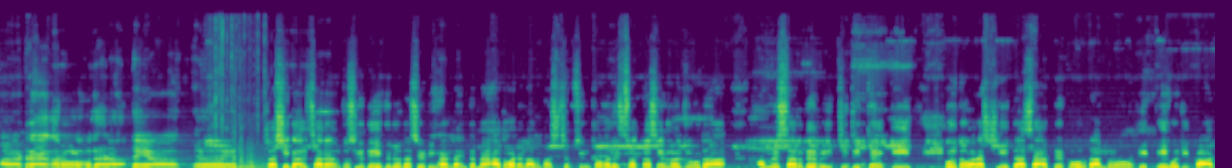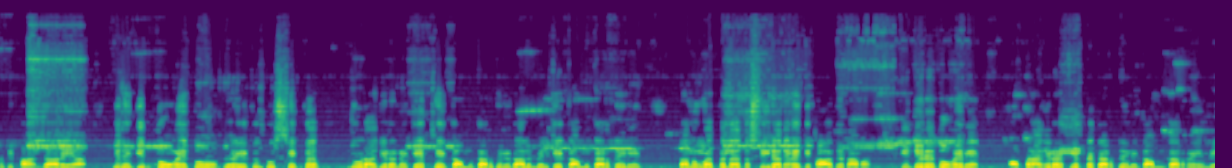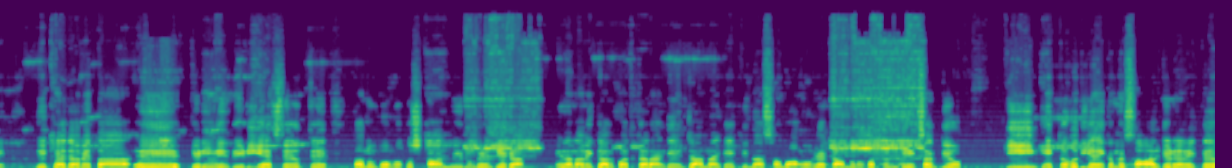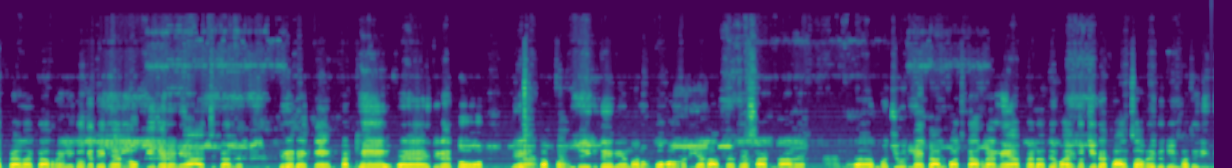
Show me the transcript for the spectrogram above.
ਡਰੈਗਨ ਰੋਲ ਵਗੈਰਾ ਹੁੰਦੇ ਆ ਸਤਿ ਸ਼੍ਰੀ ਅਕਾਲ ਸਾਰਿਆਂ ਨੂੰ, ਤੁਸੀਂ ਦੇਖ ਰਹੇ ਹੋ ਦਾ ਸਿਟੀ ਹੈਡਲਾਈਨ ਤੇ ਮੈਂ ਹਾਂ ਤੁਹਾਡੇ ਨਾਲ ਮਸਟਰ ਸਿੰਘ ਕਵਲ। ਇਸ ਵਕਤ ਅਸੀਂ ਮੌਜੂਦ ਹਾਂ ਅੰਮ੍ਰਿਤਸਰ ਦੇ ਵਿੱਚ, ਜਿੱਥੇ ਕਿ ਗੁਰਦੁਆਰਾ ਸ਼ਹੀਦਾਂ ਸਾਹਿਬ ਦੇ ਕੋਲ ਤੁਹਾਨੂੰ ਇੱਕ ਇਹੋ ਜਿਹੀ ਕਾਰਡ ਦਿਖਾਉਣ ਜਾ ਰਹੇ ਹਾਂ, ਜਿੱਥੇ ਕਿ ਦੋਵੇਂ ਦੋ ਇੱਕ ਗੁਰਸਿੱਖ ਜੋੜਾ ਜਿਹੜਾ ਨੇ ਕਿ ਇੱਥੇ ਕੰਮ ਕਰਦੇ ਨੇ, ਰਲ ਮਿਲ ਕੇ ਕੰਮ ਕਰਦੇ ਨੇ। ਤੁਹਾਨੂੰ ਮੈਂ ਪਹਿਲਾਂ ਤਸਵੀਰਾਂ ਦੇ ਵਿੱਚ ਦਿਖਾ ਦੇਣਾ ਵਾਂ ਕਿ ਜਿਹੜੇ ਦੋਵੇਂ ਨੇ ਆਪਣਾ ਜਿਹੜਾ ਕਿਰਤ ਕਰਦੇ ਨੇ, ਕੰਮ ਕਰ ਰਹੇ ਨੇ। ਦੇਖਿਆ ਜਾਵੇ ਤਾਂ ਇਹ ਜਿਹੜੀ ਇਹ ਰੇੜੀ ਹੈ, ਇਸ ਦੇ ਉੱਤੇ ਤੁਹਾਨੂੰ ਬਹੁਤ ਕੁਝ ਖਾਣ ਪੀਣ ਨੂੰ ਮਿਲ ਜਾਏਗਾ ਇਹਨਾਂ ਨਾਲ ਵੀ ਗੱਲਬਾਤ ਕਰਾਂਗੇ, ਜਾਣਾਂਗੇ ਕਿੰਨਾ ਸਮਾਂ ਹੋ ਗਿਆ ਕੰਮ ਨੂੰ, ਪਰ ਤੁਸੀਂ ਦੇਖ ਸਕਦੇ ਹੋ ਕਿ ਇੱਕ ਵਧੀਆ ਇੱਕ ਮਿਸਾਲ ਜਿਹੜਾ ਹੈ ਇੱਕ ਪੈਦਾ ਕਰ ਰਹੇ ਨੇ, ਕਿਉਂਕਿ ਦੇਖਿਆ ਲੋਕੀ ਜਿਹੜੇ ਨੇ ਅੱਜ ਕੱਲ ਜਿਹੜੇ ਨੇ ਕਿ ਇਕੱਠੇ ਜਿਹੜੇ ਦੋ ਜਿਹੜੇ ਕਪਲ ਦੇਖਦੇ ਨੇ, ਉਹਨਾਂ ਨੂੰ ਬਹੁਤ ਵਧੀਆ ਲੱਗਦਾ ਤੇ ਸਾਡੇ ਨਾਲ ਮੌਜੂਦ ਨੇ, ਗੱਲਬਾਤ ਕਰ ਲੈਂਦੇ ਆ ਪਹਿਲਾਂ ਤੇ ਵਾਹਿਗੁਰੂ ਜੀ ਕਾ ਖਾਲਸਾ, ਵਾਹਿਗੁਰੂ ਜੀ ਕੀ ਫਤਿਹ ਜੀ।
